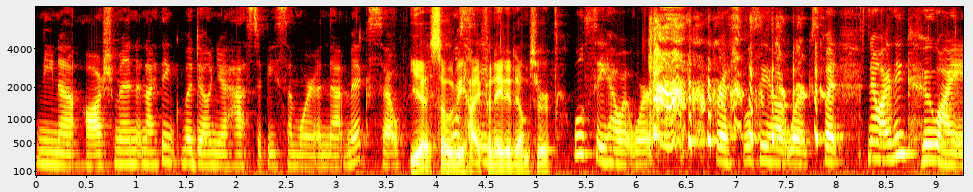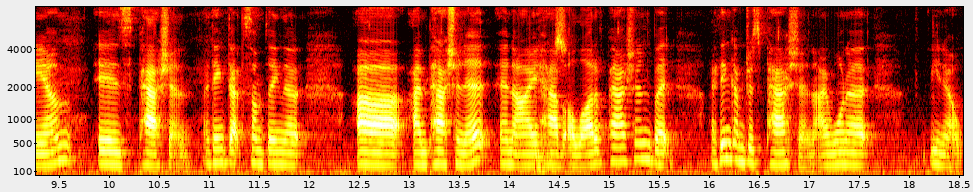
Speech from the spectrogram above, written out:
Nena Oshman, and I think Madonia has to be somewhere in that mix. So Yes. So it would be We'll see. hyphenated, I'm sure. We'll see how it works, Chris. We'll see how it works. But no, I think who I am is passion. I think that's something that uh, I'm passionate and I have a lot of passion, but I think I'm just passion. I want to, you know,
